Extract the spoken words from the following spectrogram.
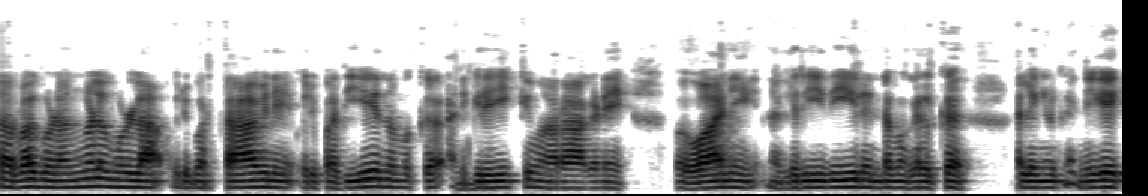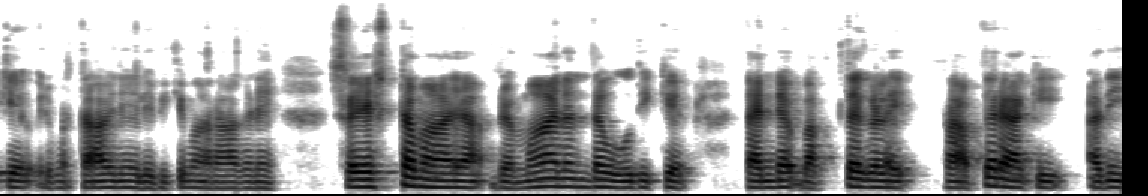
സർവഗുണങ്ങളുമുള്ള ഒരു ഭർത്താവിനെ ഒരു പതിയെ നമുക്ക് അനുഗ്രഹിക്കുമാറാകണേ. ഭഗവാനെ നല്ല രീതിയിൽ എന്റെ മകൾക്ക് അല്ലെങ്കിൽ കന്യകയ്ക്ക് ഒരു ഭർത്താവിനെ ലഭിക്കുമാറാകണേ. ശ്രേഷ്ഠമായ ബ്രഹ്മാനന്ദ ഊതിക്ക് തന്റെ ഭക്തകളെ പ്രാപ്തരാക്കി അതി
